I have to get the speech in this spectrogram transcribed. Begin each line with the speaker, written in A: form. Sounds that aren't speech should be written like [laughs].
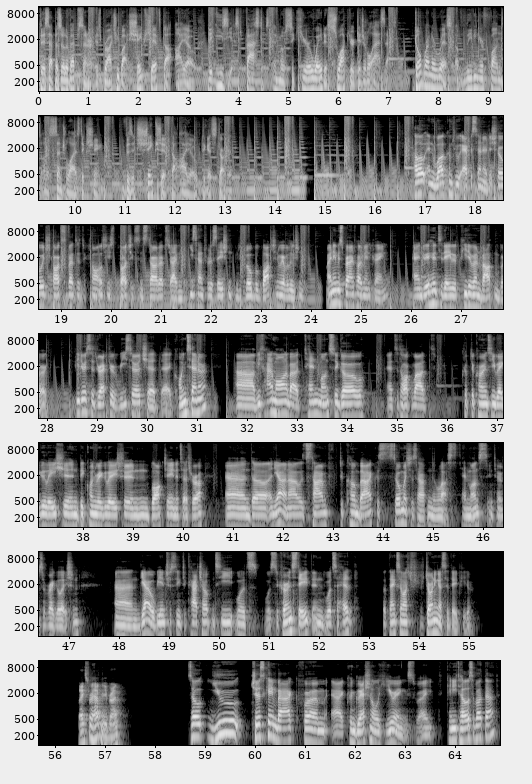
A: This episode of Epicenter is brought to you by Shapeshift.io, the easiest, fastest, and most secure way to swap your digital assets. Don't run the risk of leaving your funds on a centralized exchange. Visit Shapeshift.io to get started.
B: Hello and welcome to Epicenter, the show which talks about the technologies, projects, and startups driving decentralization in the global blockchain revolution. My name is Brian Fabian Crain, and we're here today with Peter van Valkenburgh. Peter is the director of research at uh, Coin Center. Uh, we've had him on about 10 months ago uh, to talk about cryptocurrency regulation, Bitcoin regulation, blockchain, etc. And uh, and yeah, now it's time to come back because so much has happened in the last 10 months in terms of regulation. And yeah, it will be interesting to catch up and see what's what's the current state and what's ahead. So thanks so much for joining us today, Peter.
C: Thanks for having me, Brian.
B: So you just came back from uh, congressional hearings, right? Can you tell us about that?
